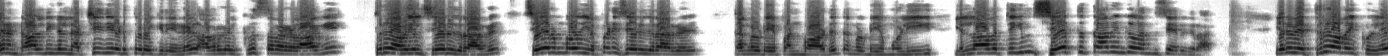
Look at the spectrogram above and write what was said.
ஏனென்றால் நீங்கள் நற்செய்தி எடுத்துரைக்கிறீர்கள் அவர்கள் கிறிஸ்தவர்களாகி திரு அவையில் சேருகிறார்கள். சேரும்போது எப்படி சேருகிறார்கள்? தங்களுடைய பண்பாடு தங்களுடைய மொழி எல்லாவற்றையும் சேர்த்துத்தான் இங்கு வந்து சேருகிறார். எனவே திரு அவைக்குள்ளே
